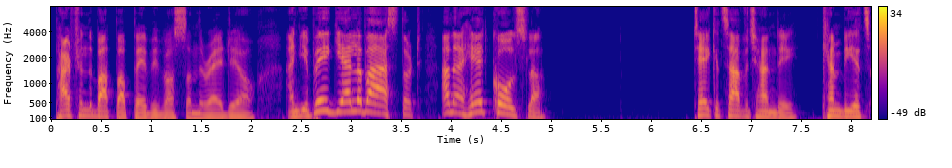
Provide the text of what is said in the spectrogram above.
Apart from the Bop Bop Baby Bus on the radio and you big yellow bastard and I hate coleslaw. Take it savage handy can be its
